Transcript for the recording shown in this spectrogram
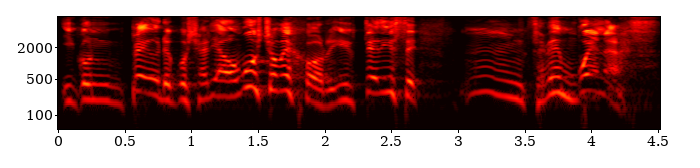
Y con pebre cuchareado mucho mejor. Y usted dice, mm, se ven buenas.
